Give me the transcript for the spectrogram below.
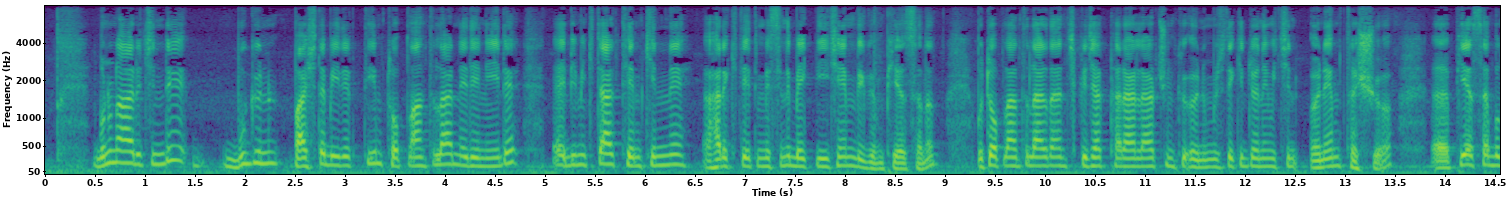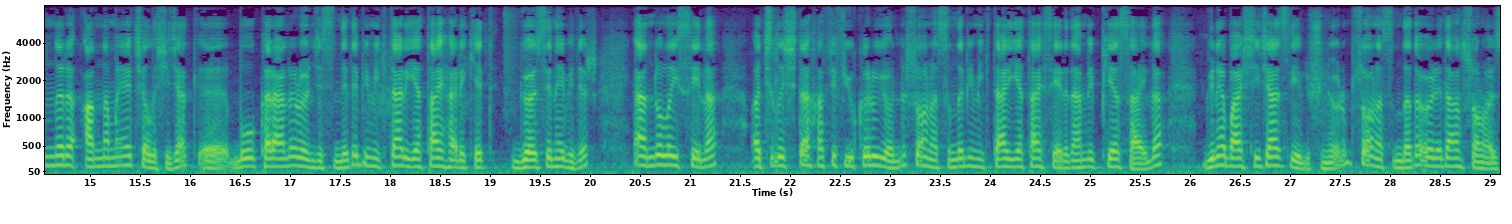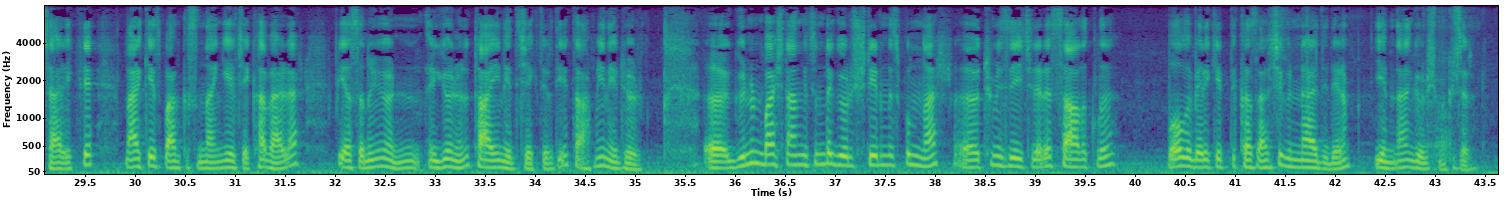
Bunun haricinde bugün başta belirttiğim toplantılar nedeniyle e, bir miktar temkinli hareket etmesini bekleyeceğim bir gün piyasanın. Bu toplantılardan çıkacak kararlar çünkü önümüzdeki dönem için önem taşıyor. E, piyasa bunları anlamaya çalışacak. E, bu kararlar öncesinde de bir miktar yatay hareket gözlenebilir. Yani dolayısıyla açılışta hafif yukarı yönlü sonrasında bir miktar yatay seyreden bir piyasayla güne başlayacağız diye düşünüyorum. Sonrasında da öğleden sonra özellikle Merkez Bankası'ndan gelecek haberler piyasanın yönünü, yönünü tayin edecektir diye tahmin ediyorum. Ee, günün başlangıcında görüşlerimiz bunlar. Ee, tüm izleyicilere sağlıklı, bol ve bereketli kazançlı günler dilerim. Yeniden görüşmek üzere.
